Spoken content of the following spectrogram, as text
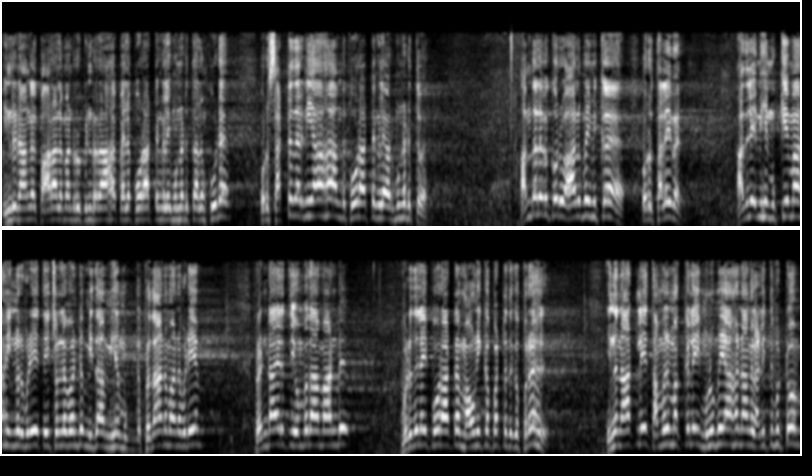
இன்று நாங்கள் பாராளுமன்ற உறுப்பினராக பல போராட்டங்களை முன்னெடுத்தாலும் கூட ஒரு சட்டத்தரணியாக அந்த போராட்டங்களை அவர் முன்னெடுத்தவர். அந்த அளவுக்கு ஒரு ஆளுமை மிக்க ஒரு தலைவர். அதிலே மிக முக்கியமாக இன்னொரு விடயத்தை சொல்ல வேண்டும். இதான் மிக பிரதானமான விடயம். ரெண்டாயிரத்தி ஒன்பதாம் ஆண்டு விடுதலை போராட்டம் மௌனிக்கப்பட்டதுக்கு பிறகு இந்த நாட்டிலே தமிழ் மக்களை முழுமையாக நாங்கள் அழித்து விட்டோம்.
